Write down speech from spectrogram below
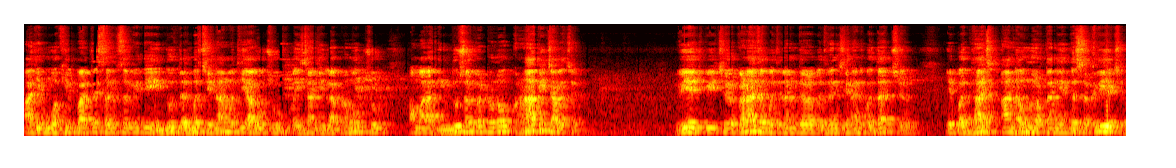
આજે હું અખિલ ભારતીય સંત સમિતિ હિન્દુ ધર્મ સેનામાંથી આવું છું, મહેસાણા જિલ્લા પ્રમુખ છું. અમારા હિન્દુ સંગઠનો ઘણા બી ચાલે છે. વીએચપી છે, ઘણા છે, બજરંગ દળ, બજરંગ સેનાને બધા જ છે. એ બધા જ આ નવ નોરતાની અંદર સક્રિય છે.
